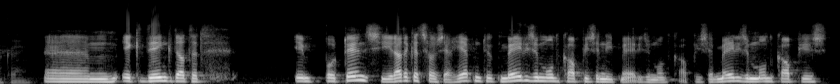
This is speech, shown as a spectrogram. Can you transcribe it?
Okay. Um, ik denk dat het in potentie, laat ik het zo zeggen. Je hebt natuurlijk medische mondkapjes en niet-medische mondkapjes. En medische mondkapjes,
